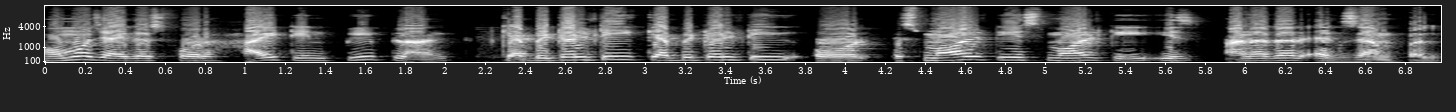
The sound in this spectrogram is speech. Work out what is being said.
homozygous for height in pea plant capital T capital T और small T small T is another example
